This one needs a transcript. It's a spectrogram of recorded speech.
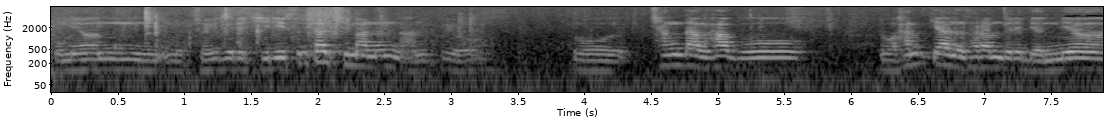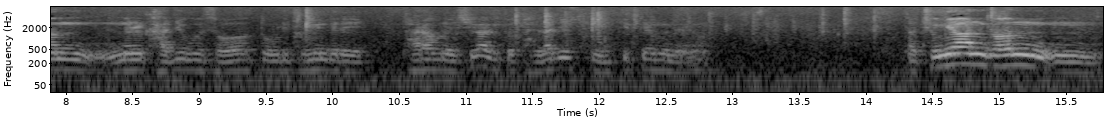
보면 뭐 저희들의 길이 순탄치만은 않고요. 또 창당하고 또 함께하는 사람들의 면면을 가지고서 또 우리 도민들이 바라보는 시각이 또 달라질 수도 있기 때문에요. 자, 중요한 건 음,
